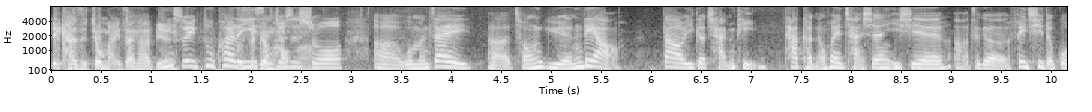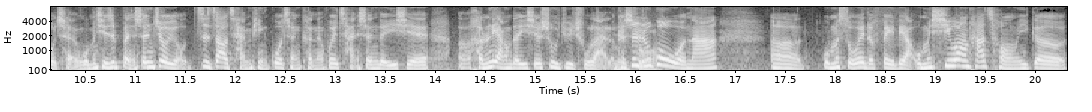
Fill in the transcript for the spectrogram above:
一开始就埋在那边，所以杜快的意思就是说，呃，我们在呃从原料到一个产品，它可能会产生一些啊、呃、这个废弃的过程。我们其实本身就有制造产品过程可能会产生的一些呃衡量的一些数据出来了。可是如果我拿呃，我们所谓的废料，我们希望它从一个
